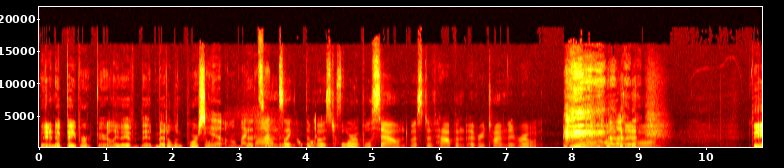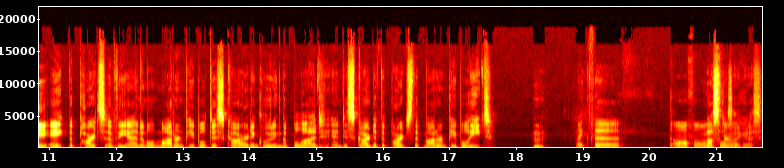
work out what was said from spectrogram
They didn't have paper, apparently. They, have, they had metal and porcelain. Ew, oh my that god. That sounds the like the most horrible sound must have happened every time they wrote all day long. They ate the parts of the animal modern people discard, including the blood, and discarded the parts that modern people eat. Hmm. Like the, the awful Muscles, stuff? I guess.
